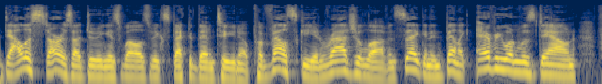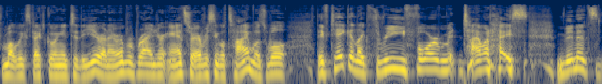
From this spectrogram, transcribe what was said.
Dallas Stars not doing as well as we expected them to? You know, Pavelski and Radulov and Seguin and Benn, like everyone was down from what we expect going into the year. And I remember Brian, your answer every single time was, well, they've taken like three, four time on ice minutes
